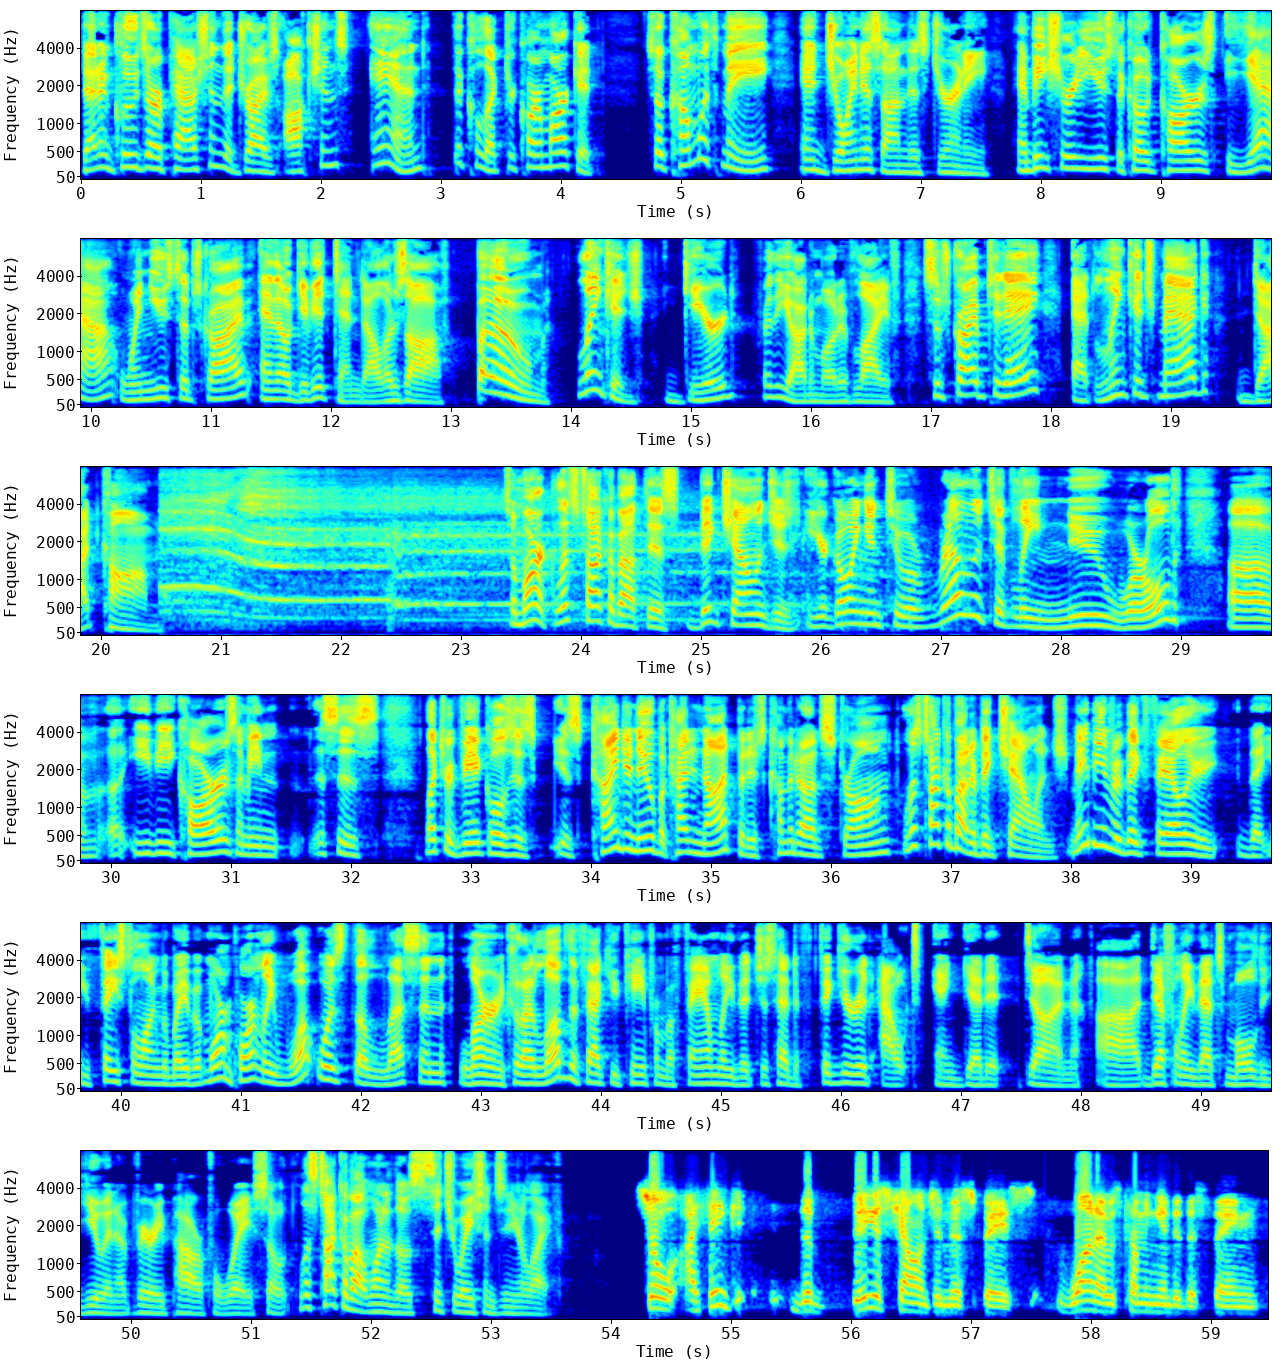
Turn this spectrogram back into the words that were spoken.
That includes our passion that drives auctions and the collector car market. So come with me and join us on this journey. And be sure to use the code CARS yeah when you subscribe, and they'll give you $10 off. Boom! Linkage, geared for the automotive life. Subscribe today at linkagemag.com. So, Mark, let's talk about this big challenges. You're going into a relatively new world of uh, EV cars. I mean, this is electric vehicles is is kind of new, but kind of not. But it's coming on strong. Let's talk about a big challenge, maybe even a big failure that you faced along the way. But more importantly, what was the lesson learned? Because I love the fact you came from a family that just had to figure it out and get it done. Uh, definitely, that's molded you in a very powerful way. So let's talk about one of those situations in your life. So I think the biggest challenge in this space, one, I was coming into this thing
